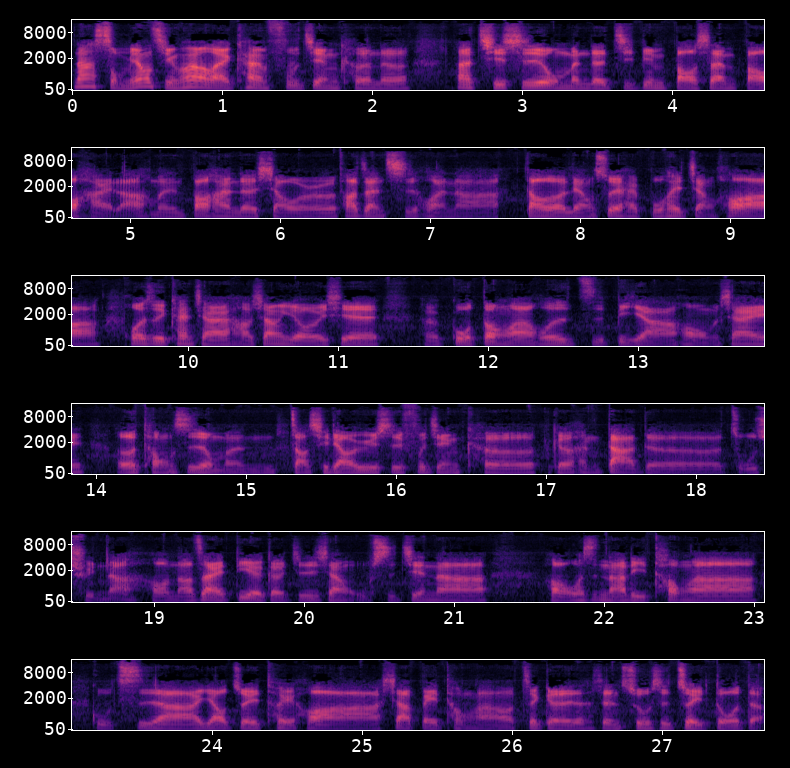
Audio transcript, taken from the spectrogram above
那什么样情况要来看复健科呢？那其实我们的疾病包山包海啦，我们包含了小儿发展迟缓啊，到了两岁还不会讲话啊，或者是看起来好像有一些呃过动啊，或者是自闭啊。哈，我们现在儿童是我们早期疗愈是复健科一个很大的族群啊。好，然后再第二个就是像五十肩啊。哦，或是哪里痛啊、骨刺啊、腰椎退化啊、下背痛啊，这个人数是最多的。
